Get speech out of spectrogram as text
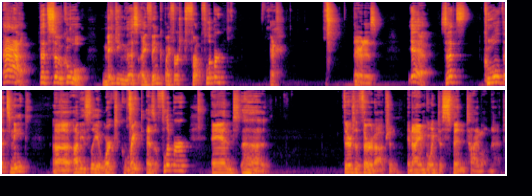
Ah, that's so cool making this, I think, my first front flipper. Eh. There it is. Yeah, so that's cool, that's neat. Uh, obviously, it works great as a flipper, and uh, there's a third option, and I am going to spend time on that.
